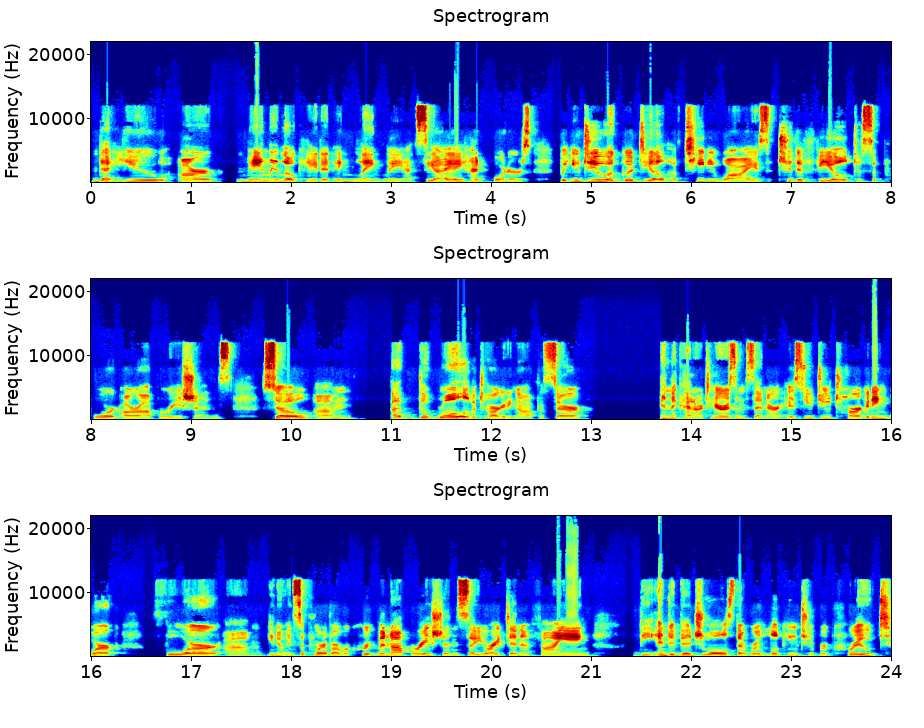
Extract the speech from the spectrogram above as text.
that you are mainly located in Langley at CIA headquarters but you do a good deal of TDYs to the field to support our operations. So um, uh, the role of a targeting officer in the counterterrorism center is you do targeting work for um, you know in support of our recruitment operations. So you're identifying the individuals that we're looking to recruit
